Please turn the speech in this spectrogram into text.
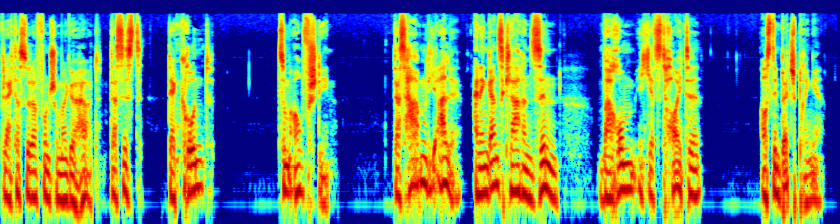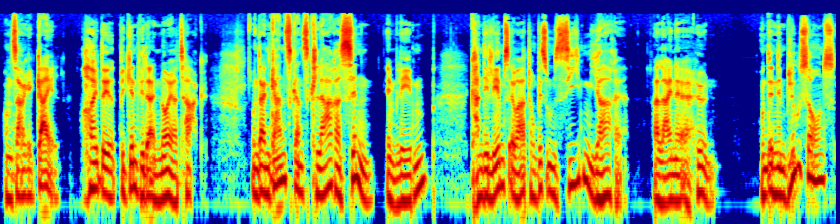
Vielleicht hast du davon schon mal gehört. Das ist der Grund zum Aufstehen. Das haben die alle. Einen ganz klaren Sinn, warum ich jetzt heute aus dem Bett springe und sage, geil, heute beginnt wieder ein neuer Tag. Und ein ganz, ganz klarer Sinn im Leben kann die Lebenserwartung bis um sieben Jahre alleine erhöhen. Und in den Blue Zones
